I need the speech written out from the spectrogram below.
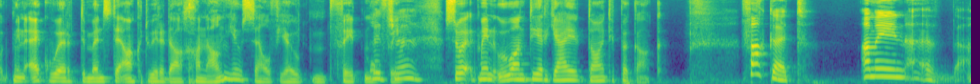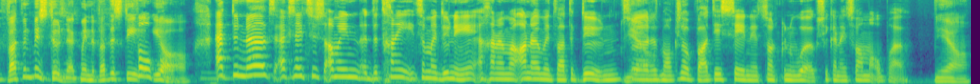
ek meen ek hoor ten minste elke tweede dag gaan hang jouself jou vet moffie. So ek meen hoe hanteer jy daai tipe kak? Fuck it. I mean uh, Wat moet mens doen? Ek meen wat is die Volk ja. Ek doen niks. Ek's net soos I mean dit gaan nie iets aan my doen nie. Ek gaan nou maar aanhou met wat ek doen. So Ja. dit maak nie saak wat jy sê nie. It's not going to work. So jy kan net van my ophou. Ja.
